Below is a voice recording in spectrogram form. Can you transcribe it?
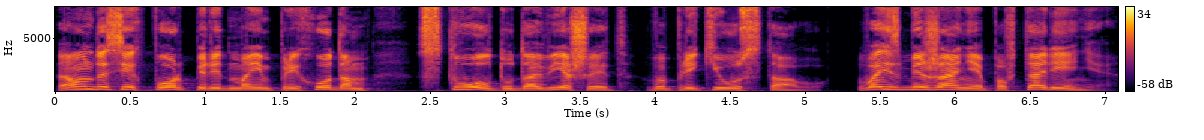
А он до сих пор перед моим приходом ствол туда вешает, вопреки уставу. Во избежание повторения.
